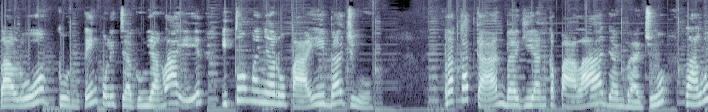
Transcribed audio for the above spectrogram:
Lalu gunting kulit jagung yang lain itu menyerupai baju. Rekatkan bagian kepala dan baju lalu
